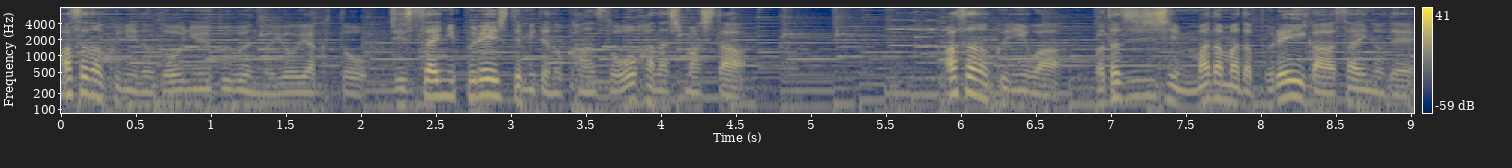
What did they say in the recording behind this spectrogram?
朝の国の導入部分の要約と実際にプレイしてみての感想を話しました。朝の国は私自身まだまだプレイが浅いので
